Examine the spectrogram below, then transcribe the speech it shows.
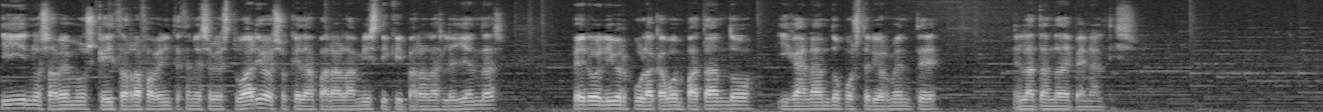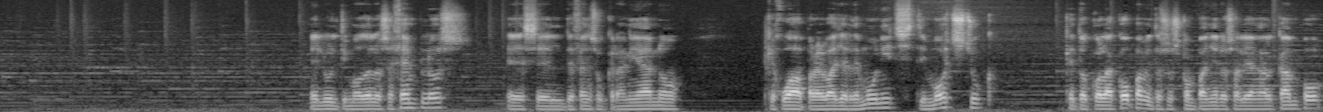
Y no sabemos qué hizo Rafa Benítez en ese vestuario, eso queda para la mística y para las leyendas, pero el Liverpool acabó empatando y ganando posteriormente en la tanda de penaltis. El último de los ejemplos es el defensa ucraniano que jugaba para el Bayern de Múnich, Timochuk, que tocó la copa mientras sus compañeros salían al campo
